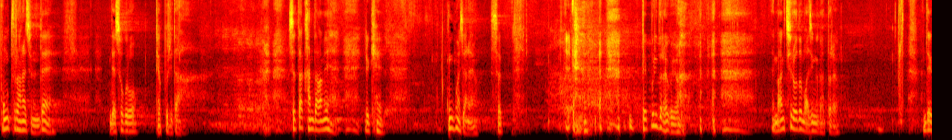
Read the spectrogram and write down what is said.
봉투를 하나 주는데 내 속으로 백불이다. 그래서 딱 한 다음에 이렇게 궁금하잖아요. 그래서 백불이더라고요. 망치로 도 맞은 것 같더라고요. 근데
